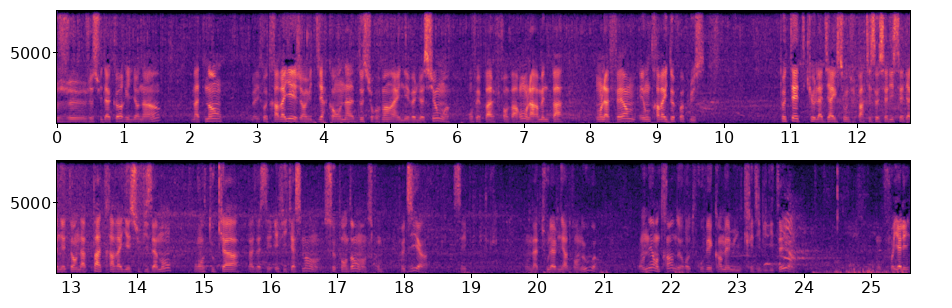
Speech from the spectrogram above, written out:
Je, je suis d'accord, il y en a un. Maintenant, bah, il faut travailler. J'ai envie de dire, quand on a 2 sur 20 à une évaluation, on fait pas le fanfaron, on la ramène pas. On la ferme et on travaille deux fois plus. Peut-être que la direction du Parti Socialiste ces derniers temps n'a pas travaillé suffisamment, ou en tout cas pas assez efficacement. Cependant, ce qu'on peut dire, c'est qu'on a tout l'avenir devant nous. On est en train de retrouver quand même une crédibilité. Donc il faut y aller.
